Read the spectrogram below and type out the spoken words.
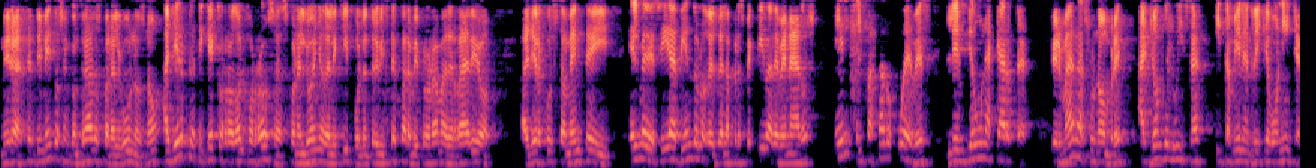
Mira, sentimientos encontrados para algunos, ¿no? Ayer platiqué con Rodolfo Rosas, con el dueño del equipo, lo entrevisté para mi programa de radio ayer justamente y él me decía, viéndolo desde la perspectiva de Venados, él el pasado jueves le envió una carta firmada a su nombre a John de Luisa y también a Enrique Bonilla.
